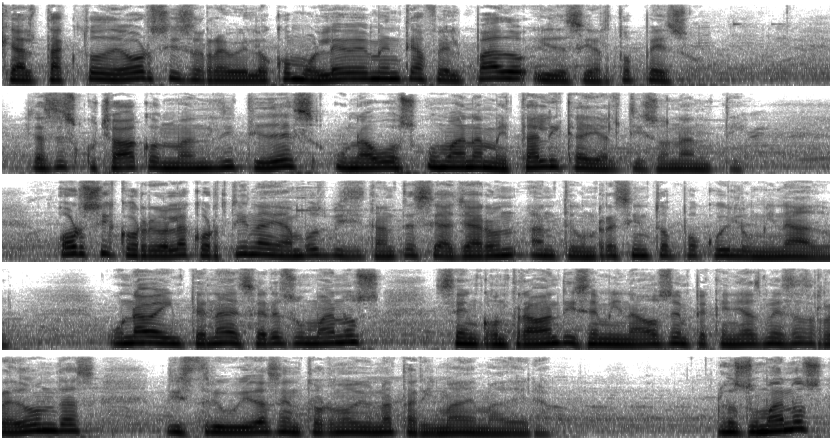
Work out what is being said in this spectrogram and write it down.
que al tacto de Orsi se reveló como levemente afelpado y de cierto peso. Ya se escuchaba con más nitidez una voz humana metálica y altisonante. Orsi corrió la cortina y ambos visitantes se hallaron ante un recinto poco iluminado. Una veintena de seres humanos se encontraban diseminados en pequeñas mesas redondas distribuidas en torno de una tarima de madera. Los humanos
